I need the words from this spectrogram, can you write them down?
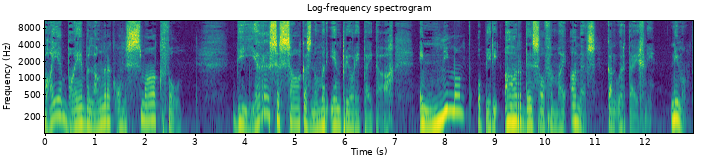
baie baie belangrik om smaakvol die Here se saak as nommer 1 prioriteit te ag. En niemand op hierdie aarde sal vir my anders kan oortuig nie. Niemand.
